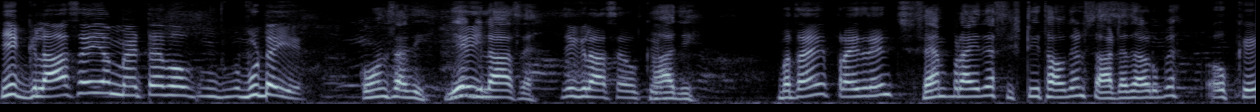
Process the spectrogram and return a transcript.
ये ग्लास है या मेट है वो वुड है ये? कौन सा जी? ये गिलास है। जी ग्लास है ओके हाँ जी। बताएँ प्राइस रेंज सेम प्राइस है सिक्सटी थाउज़ेंड साठ हज़ार रुपये ओके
